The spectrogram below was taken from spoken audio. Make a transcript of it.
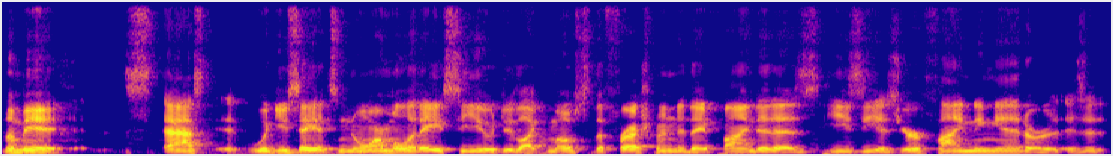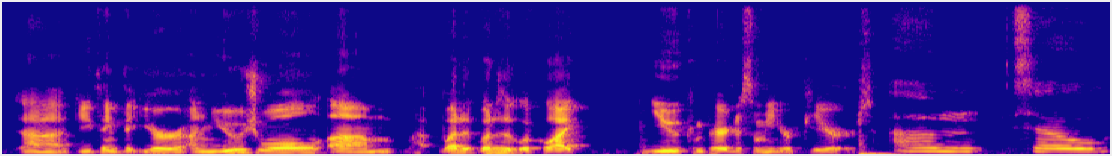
Let me ask: Would you say it's normal at ACU? Do like most of the freshmen do they find it as easy as you're finding it, or is it? Uh, do you think that you're unusual? Um, what what does it look like you compared to some of your peers? Um, so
